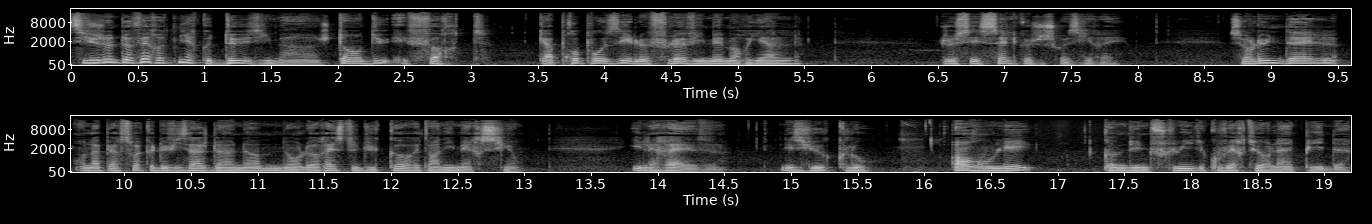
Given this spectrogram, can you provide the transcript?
Si je ne devais retenir que deux images, tendues et fortes, qu'a proposées le fleuve immémorial, je sais celle que je choisirais. Sur l'une d'elles, on n'aperçoit que le visage d'un homme dont le reste du corps est en immersion. Il rêve, les yeux clos, enroulé comme d'une fluide couverture limpide.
